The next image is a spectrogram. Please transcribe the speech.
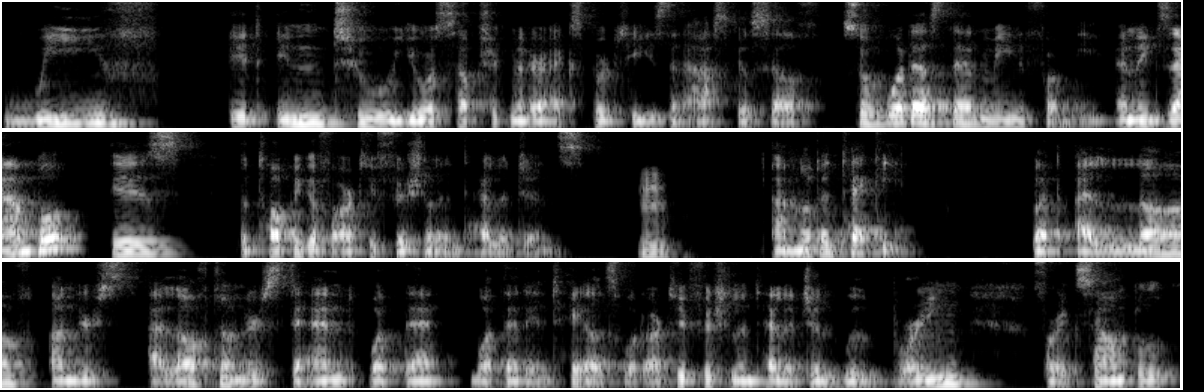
weave it into your subject matter expertise and ask yourself, so what does that mean for me? An example is the topic of artificial intelligence. Mm. I'm not a techie, but I love under I love to understand what that what that entails, what artificial intelligence will bring, for example,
